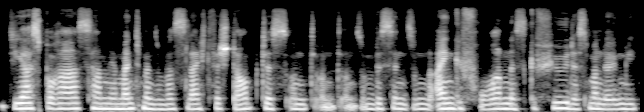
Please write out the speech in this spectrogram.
Diasporas haben ja manchmal so was leicht Verstaubtes und, und, und so ein bisschen so ein eingefrorenes Gefühl, dass man irgendwie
